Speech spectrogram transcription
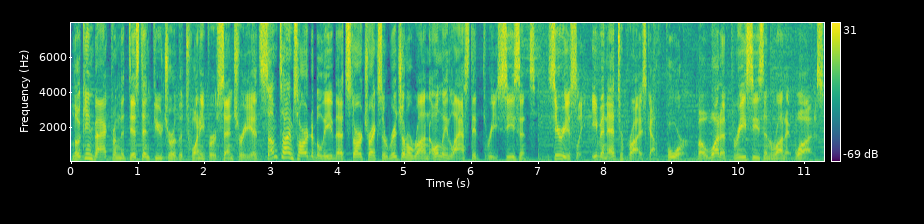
Looking back from the distant future of the 21st century, it's sometimes hard to believe that Star Trek's original run only lasted three seasons. Seriously, even Enterprise got four, but what a three season run it was.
